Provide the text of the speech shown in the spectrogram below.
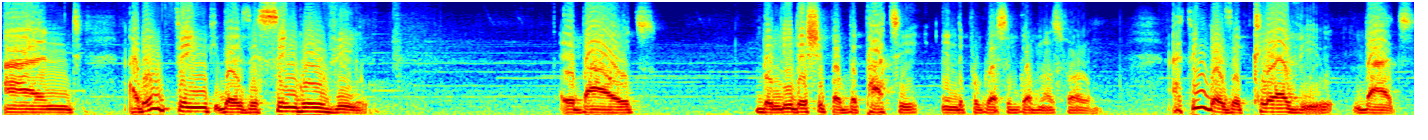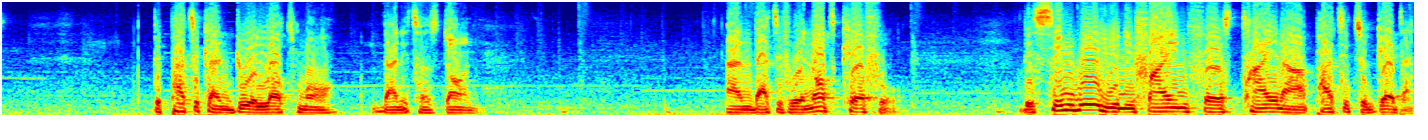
And I don't think there's a single view about the leadership of the party in the Progressive Governors Forum. I think there's a clear view that the party can do a lot more than it has done. And that if we're not careful, the single unifying force tying our party together,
